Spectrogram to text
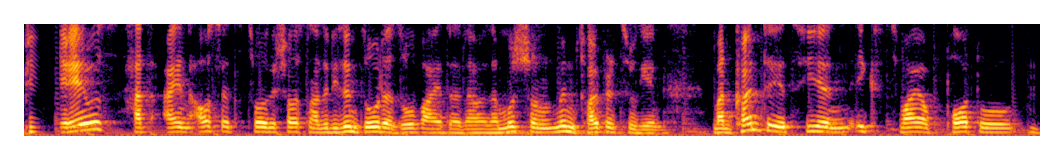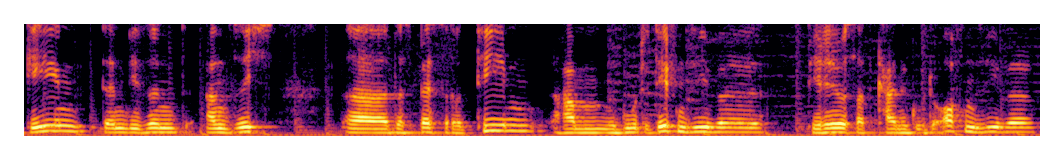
Piraeus hat ein Auswärtstor geschossen, also die sind so oder so weiter, da, da muss schon mit dem Teufel zugehen. Man könnte jetzt hier in X2 auf Porto gehen, denn die sind an sich äh, das bessere Team, haben eine gute Defensive, Piraeus hat keine gute Offensive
